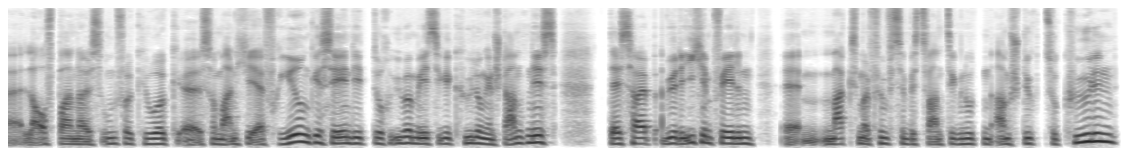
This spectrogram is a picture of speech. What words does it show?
Laufbahn als Unfallchirurg äh, so manche Erfrierung gesehen, die durch übermäßige Kühlung entstanden ist. Deshalb würde ich empfehlen, äh, maximal 15 bis 20 Minuten am Stück zu kühlen.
